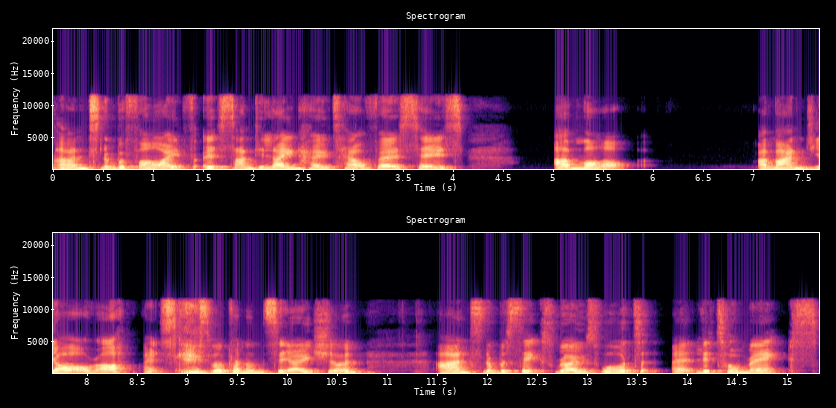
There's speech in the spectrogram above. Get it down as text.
and number five, it's Sandy Lane Hotel versus Amar Amandiara, excuse my pronunciation. And number six, Rosewood, uh, Little Mix.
